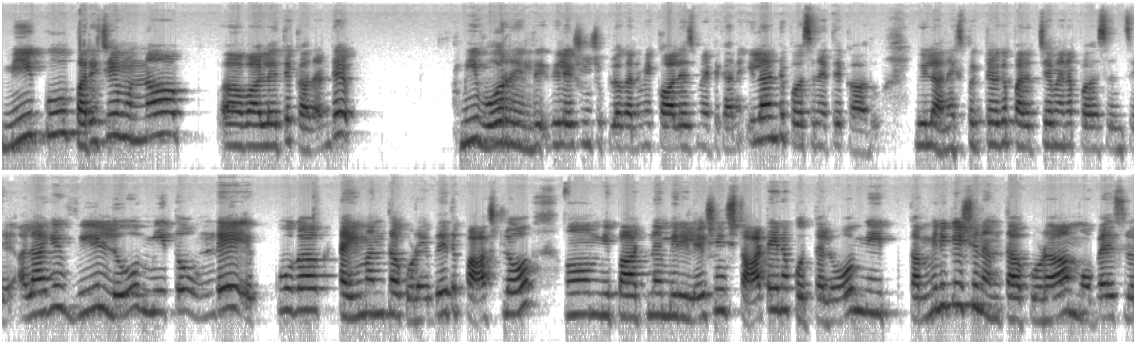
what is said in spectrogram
మీకు పరిచయం ఉన్న వాళ్ళైతే కాదు. అంటే మీ ఓర్ రిలేషన్షిప్లో కానీ మీ కాలేజ్ మేట్ కానీ ఇలాంటి పర్సన్ అయితే కాదు. వీళ్ళు అన్ఎక్స్పెక్టెడ్గా పరిచయమైన పర్సన్సే. అలాగే వీళ్ళు మీతో ఉండే ఎక్కువగా టైం అంతా కూడా ఎప్పుడైతే పాస్ట్లో మీ పార్ట్నర్ మీ రిలేషన్ స్టార్ట్ అయిన కొత్తలో మీ కమ్యూనికేషన్ అంతా కూడా మొబైల్స్లో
